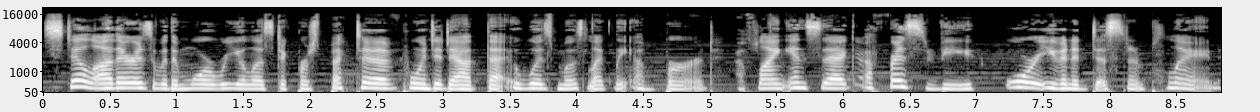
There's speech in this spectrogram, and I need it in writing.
Still others, with a more realistic perspective, pointed out that it was most likely a bird, a flying insect, a frisbee, or even a distant plane.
